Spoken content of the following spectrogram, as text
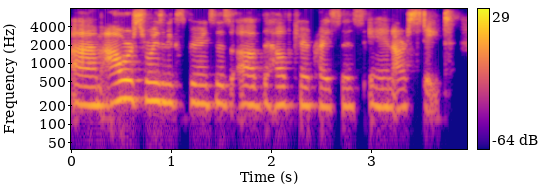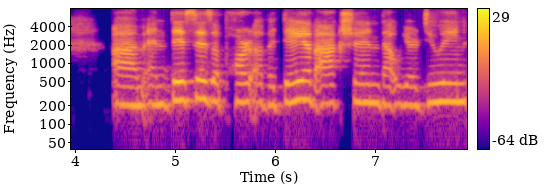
um, our stories and experiences of the healthcare crisis in our state. Um, and this is a part of a day of action that we are doing.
